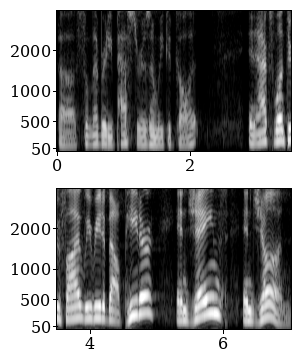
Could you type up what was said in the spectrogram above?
uh, celebrity pastorism, we could call it. In Acts 1 through 5, we read about Peter and James and John.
